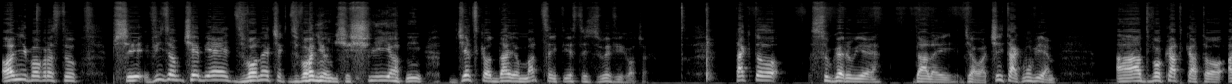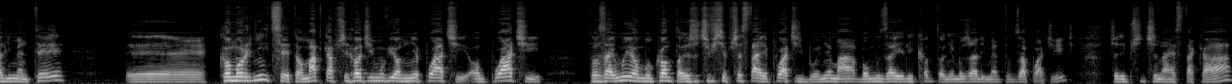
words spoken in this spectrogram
oni po prostu przy, widzą ciebie, dzwoneczek dzwoni, oni się śliją i dziecko oddają matce i ty jesteś zły w ich oczach. Tak to sugeruje dalej działać. Czyli tak, mówiłem, a adwokatka to alimenty, yy, komornicy to matka przychodzi, mówi on nie płaci, on płaci, to zajmują mu konto i rzeczywiście przestaje płacić, bo nie ma, bo mu zajęli konto, nie może alimentów zapłacić, czyli przyczyna jest taka,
